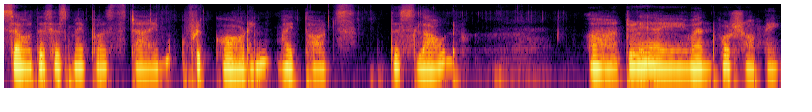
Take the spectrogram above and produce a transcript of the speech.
So, this is my first time of recording my thoughts this loud. Uh, today, I went for shopping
